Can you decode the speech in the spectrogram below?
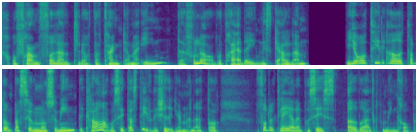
och framförallt låta tankarna inte få lov att träda in i skallen. Jag tillhör av de personer som inte klarar av att sitta still i 20 minuter. För då kliar det precis överallt på min kropp.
